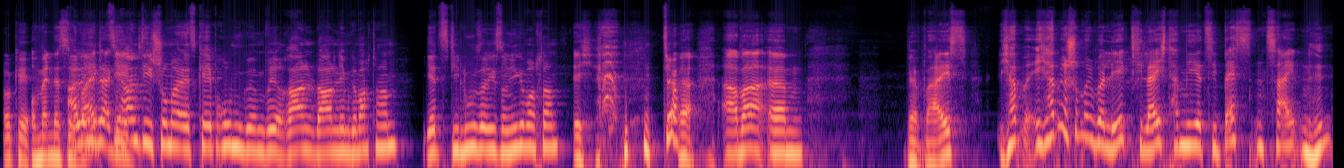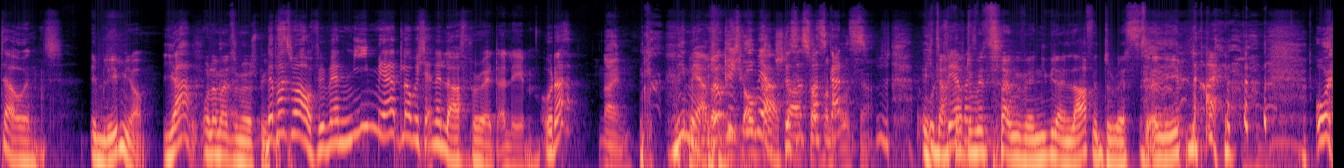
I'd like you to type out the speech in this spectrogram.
Okay. Und wenn das so Alle jetzt die weitergeht- Hand, die schon mal Escape Room im Wahren- wahren Leben gemacht haben? Jetzt die Loser, die es noch nie gemacht haben? Ich. Tja. Ja, aber ähm, wer weiß. Ich habe ich hab mir schon mal überlegt, vielleicht haben wir jetzt die besten Zeiten hinter uns. Im Leben ja. Ja. Oder meinst du im Hörspiel? Na, pass mal auf, wir werden nie mehr, glaube ich, eine Love Parade erleben, oder? Nein. Nie mehr, Ich wirklich nie mehr. Das ist was ganz. aus, Ich Und dachte, du willst sagen, wir werden nie wieder ein Love Interest erleben. Und,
